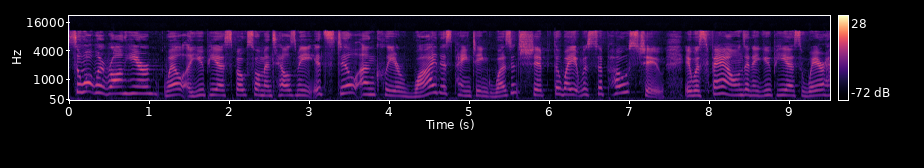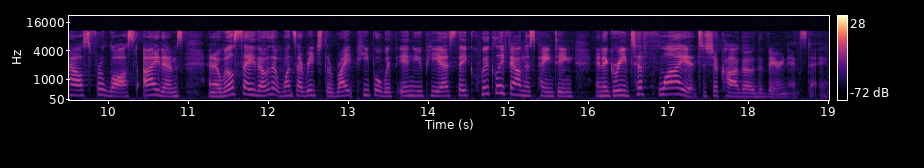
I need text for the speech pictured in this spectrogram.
so what went wrong here? Well, a UPS spokeswoman tells me it's still unclear why this painting wasn't shipped the way it was supposed to. It was found in a UPS warehouse for lost items. And I will say, though, that once I reached the right people within UPS, they quickly found this painting and agreed to fly it to Chicago the very next day.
